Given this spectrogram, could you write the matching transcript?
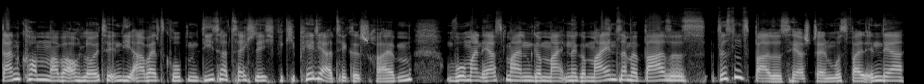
Dann kommen aber auch Leute in die Arbeitsgruppen, die tatsächlich Wikipedia-Artikel schreiben, wo man erstmal eine gemeinsame Basis, Wissensbasis herstellen muss, weil in der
